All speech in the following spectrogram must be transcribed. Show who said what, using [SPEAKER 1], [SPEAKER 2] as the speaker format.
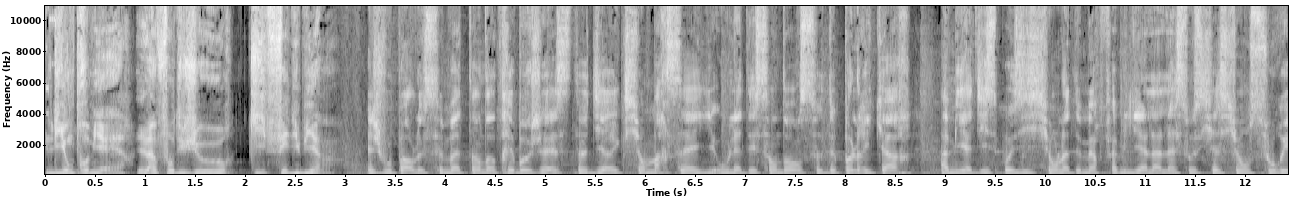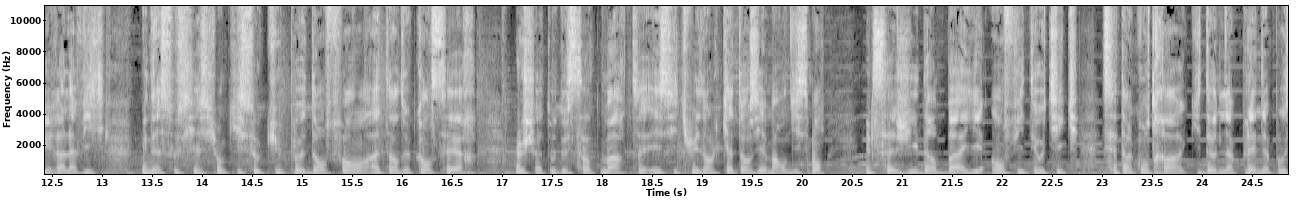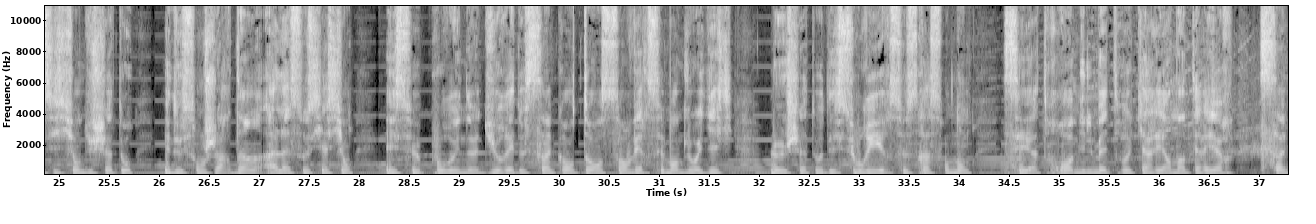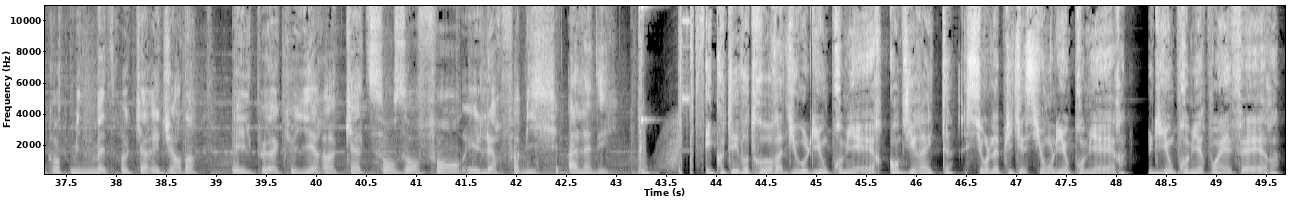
[SPEAKER 1] Lyon Première, l'info du jour qui fait du bien.
[SPEAKER 2] Et je vous parle ce matin d'un très beau geste, direction Marseille, où la descendance de Paul Ricard a mis à disposition la demeure familiale à l'association Sourire à la vie, une association qui s'occupe d'enfants atteints de cancer. Le château de Sainte-Marthe est situé dans le 14e arrondissement. Il s'agit d'un bail amphithéotique. C'est un contrat qui donne la pleine possession du château et de son jardin à l'association, et ce pour une durée de 50 ans sans versement de loyer. Le château des sourires, ce sera son nom. C'est à 3000 mètres carrés en intérieur, 50 000 mètres carrés de jardin, et il peut accueillir 400 enfants et leurs familles à l'année.
[SPEAKER 1] Écoutez votre radio Lyon Première en direct sur l'application Lyon Première, lyonpremière.fr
